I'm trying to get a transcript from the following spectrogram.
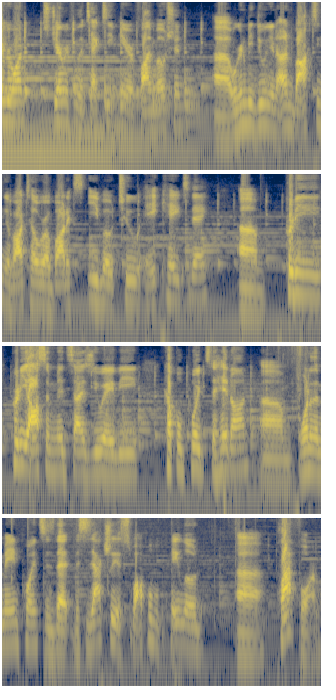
everyone, it's Jeromy from the tech team here at FlyMotion. Uh, we're going to be doing an unboxing of Autel Robotics Evo 2 8K today. Um, pretty, pretty awesome mid-sized UAV. Couple points to hit on. Um, one of the main points is that this is actually a swappable payload uh, platform.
